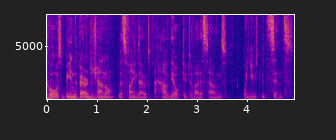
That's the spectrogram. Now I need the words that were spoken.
Course, being the Behringer channel, let's find out how the octave divider sounds when used with synths.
